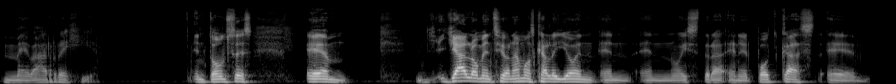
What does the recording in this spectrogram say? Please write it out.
me va a regir. Entonces, em, ya lo mencionamos, Carla y yo, en, nuestra, en el podcast em,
